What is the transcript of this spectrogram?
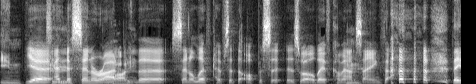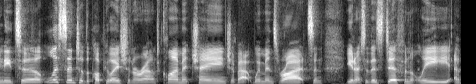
in. Yeah, and the centre right party. and the centre left have said the opposite as well. They've come out Hmm. saying that they need to listen to the population around climate change, about women's rights, and you know, so there's definitely a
